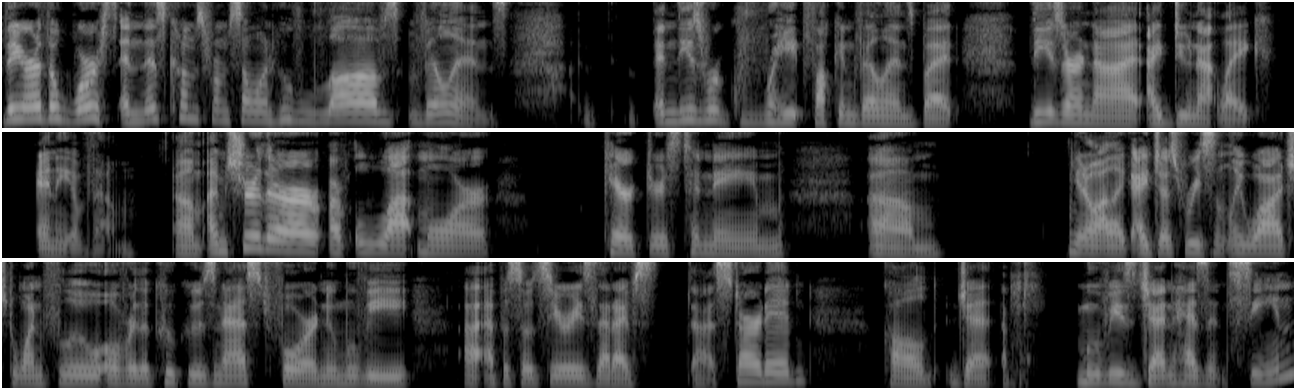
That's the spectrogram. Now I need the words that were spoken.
They are the worst. And this comes from someone who loves villains. And these were great fucking villains, but these are not, I do not like any of them. Um, I'm sure there are a lot more characters to name. Um, you know, like I just recently watched One Flew Over the Cuckoo's Nest for a new movie uh, episode series that I've uh, started called Movies Jen Hasn't Seen.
